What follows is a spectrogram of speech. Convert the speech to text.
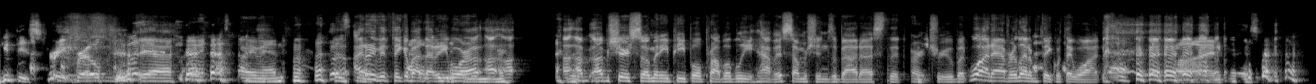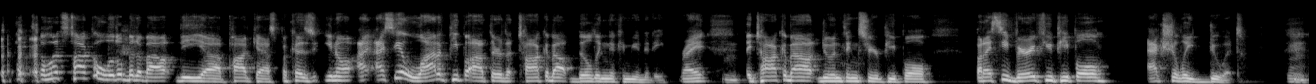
Get this straight, bro. yeah. Sorry, man. I don't even think about that anymore. I. I, I, I'm, I'm sure so many people probably have assumptions about us that aren't true, but whatever. Let them think what they want. Fine. so let's talk a little bit about the uh, podcast because you know I, I see a lot of people out there that talk about building the community right Mm. they talk about doing things for your people but i see very few people actually do it Mm.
